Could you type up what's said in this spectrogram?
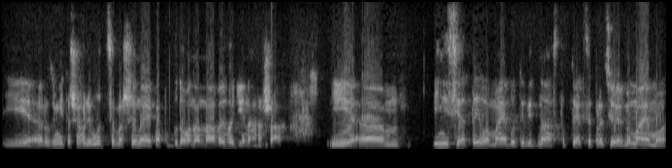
і розуміти, що Голівуд це машина, яка побудована на вигоді і на грошах. І ем, ініціатива має бути від нас. Тобто, як це працює? Ми маємо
